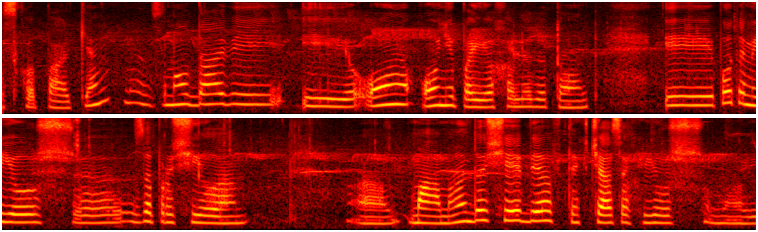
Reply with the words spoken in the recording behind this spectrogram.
z chłopakiem z Mołdawii i on, oni pojechali dotąd. I potem już zaprosiła mamę do siebie. W tych czasach już mój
